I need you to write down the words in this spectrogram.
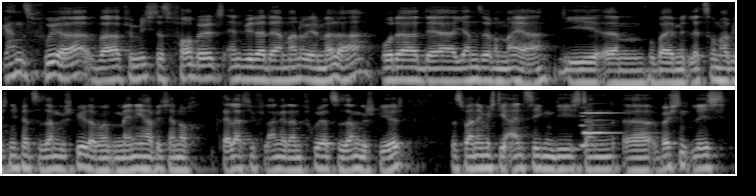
ganz früher war für mich das Vorbild entweder der Manuel Möller oder der Jan-Sören Meyer, die, ähm, wobei mit letzterem habe ich nicht mehr zusammen gespielt, aber mit Manny habe ich ja noch relativ lange dann früher zusammengespielt. Das waren nämlich die einzigen, die ich dann äh, wöchentlich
